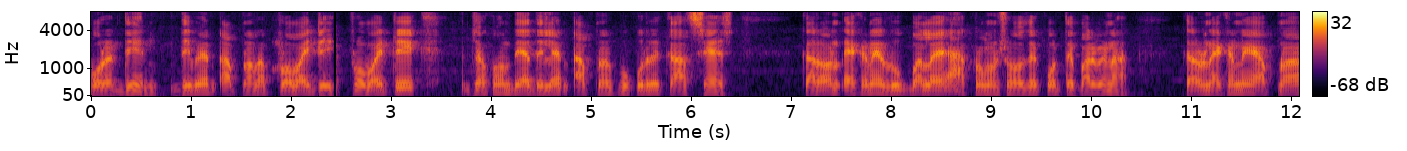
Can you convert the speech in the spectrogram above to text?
পরের দিন দিবেন আপনারা প্রোবায়োটিক। প্রোবায়োটিক যখন দেয়া দিলেন, আপনার পুকুরের কাজ শেষ। কারণ এখানে রোগবালায় আক্রমণ সহজে করতে পারবে না। কারণ এখানে আপনার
